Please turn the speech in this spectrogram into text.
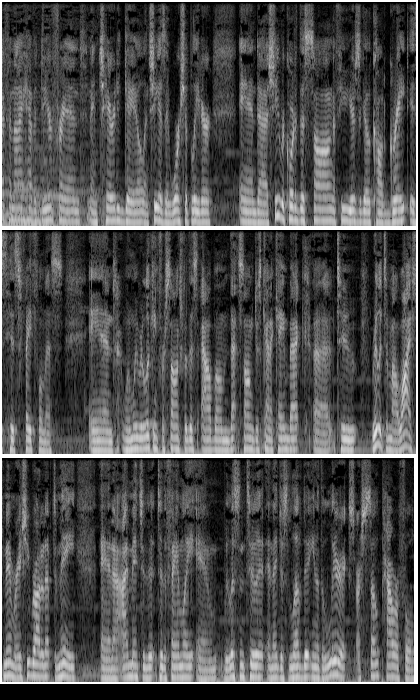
Wife and I have a dear friend named Charity Gayle, and she is a worship leader. And uh, she recorded this song a few years ago called Great is His Faithfulness. And when we were looking for songs for this album, that song just kind of came back uh, to really to my wife's memory. She brought it up to me, and uh, I mentioned it to the family, and we listened to it, and they just loved it. You know, the lyrics are so powerful.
